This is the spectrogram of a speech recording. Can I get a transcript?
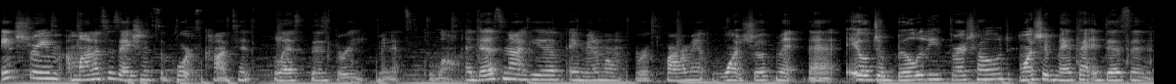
in-stream monetization supports content less than three minutes long. It does not give a minimum requirement once you've met that eligibility threshold. Once you've met that, it doesn't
